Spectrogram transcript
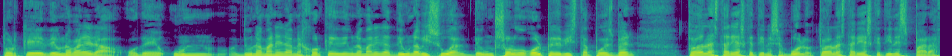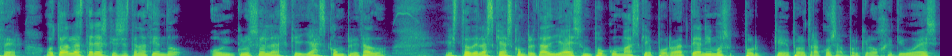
porque de una manera o de, un, de una manera mejor que de una manera de una visual, de un solo golpe de vista, puedes ver todas las tareas que tienes en vuelo, todas las tareas que tienes para hacer, o todas las tareas que se están haciendo, o incluso las que ya has completado. Esto de las que has completado ya es un poco más que por darte ánimos porque por otra cosa, porque el objetivo es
